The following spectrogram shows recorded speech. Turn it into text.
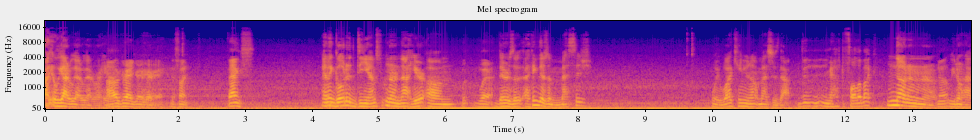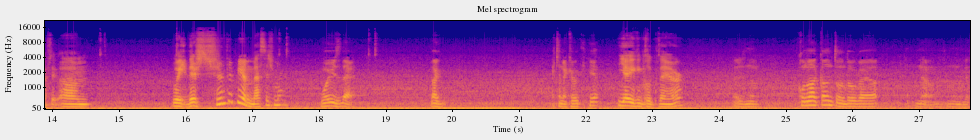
Okay, we got it, we got it, we got it right here. Oh, great, great, great, great. That's fine. Thanks. And then go to DMs. No, not here. Um, Where? there's a. I think there's a message. Wait, why can you not message that? Then you have to follow back. No, no, no, no. No? We don't have to. Um, wait, there shouldn't there be a message mark? Where is that? Like, can I click here? Yeah, you can click there. There's no. このアカウントの動画や No, none of this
